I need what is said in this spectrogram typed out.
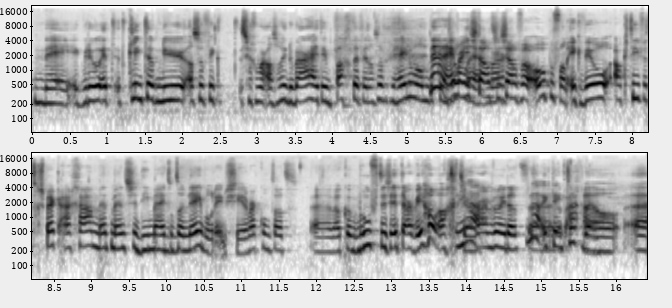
Nee, ik bedoel, het, het klinkt ook nu alsof ik, zeg maar, alsof ik de waarheid in pacht heb en alsof ik het helemaal onder Nee, nee, controle maar je heb, stelt maar- jezelf wel open van... ik wil actief het gesprek aangaan met mensen die mij tot een label reduceren. Waar komt dat... eh, welke behoefte zit daar bij jou achter? Ja. Waarom wil je dat Nou, eh, ik denk toch aangaan? wel eh,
